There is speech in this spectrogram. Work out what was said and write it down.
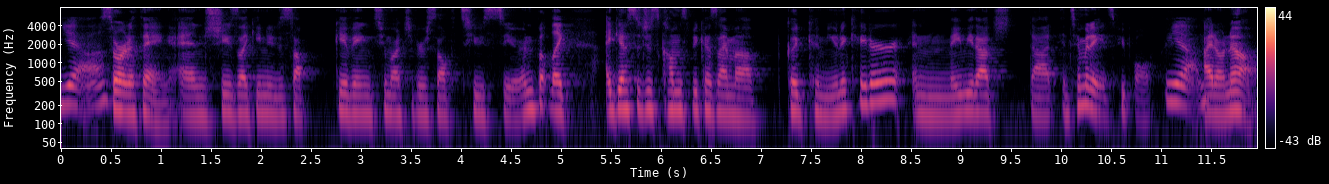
yeah sort of thing. And she's like, you need to stop giving too much of yourself too soon. But like, I guess it just comes because I'm a good communicator, and maybe that's that intimidates people. yeah I don't know.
